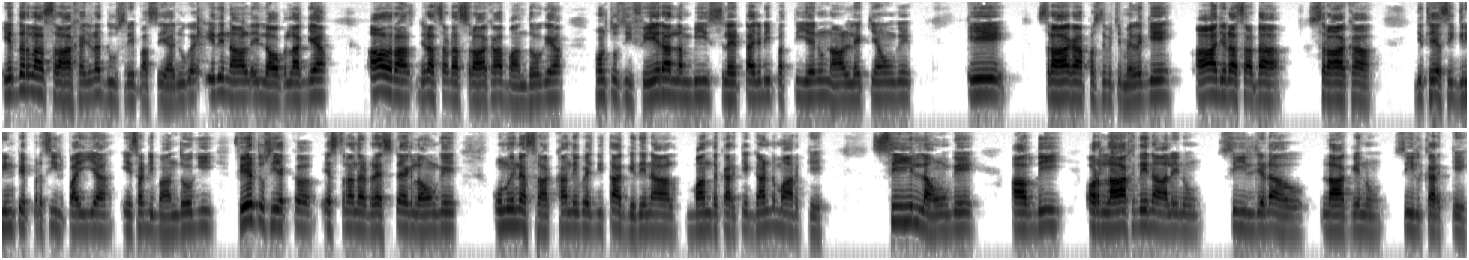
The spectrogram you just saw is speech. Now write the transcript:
ਇਧਰਲਾ ਸਰਾਖ ਹੈ ਜਿਹੜਾ ਦੂਸਰੇ ਪਾਸੇ ਆ ਜਾਊਗਾ, ਇਹਦੇ ਨਾਲ ਇਹ ਲੌਕ ਲੱਗ ਗਿਆ। ਆ ਜਿਹੜਾ ਸਾਡਾ ਸਰਾਖ ਆ, ਬੰਦ ਹੋ ਗਿਆ। ਹੁਣ ਤੁਸੀਂ ਫੇਰ ਆ ਲੰਬੀ ਸਲੈਟ ਆ ਜਿਹੜੀ ਪੱਤੀ ਹੈ ਇਹਨੂੰ ਨਾਲ ਲੈ ਕੇ ਆਉਂਗੇ ਇਹ ਸਰਾਖ ਆਪਸ ਦੇ ਵਿੱਚ ਮਿਲ ਗਏ। ਆ ਜਿਹੜਾ ਸਾਡਾ ਸਰਾਖ ਆ, ਜਿੱਥੇ ਅਸੀਂ ਗ੍ਰੀਨ ਪੇਪਰ ਸੀਲ ਪਾਈ ਆ, ਇਹ ਸਾਡੀ ਬੰਦ ਹੋ ਗਈ। ਫਿਰ ਤੁਸੀਂ ਇੱਕ ਇਸ ਤਰ੍ਹਾਂ ਦਾ ਐਡਰੈਸ ਟੈਗ ਲਾਓਗੇ। ਉਹਨੂੰ ਇਹਨਾਂ ਸਰਾਖਾਂ ਦੇ ਵਿੱਚ ਦੀ ਧਾਗੇ ਦੇ ਨਾਲ ਬੰਦ ਕਰਕੇ, ਗੰਢ ਮਾਰ ਕੇ ਸੀਲ ਲਾਓਗੇ। ਆਪਦੀ ਔਰ ਲਾਖ ਦੇ ਨਾਲ ਇਹਨੂੰ ਸੀਲ ਜਿਹੜਾ ਉਹ ਲਾ ਕੇ ਇਹਨੂੰ ਸੀਲ ਕਰਕੇ,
